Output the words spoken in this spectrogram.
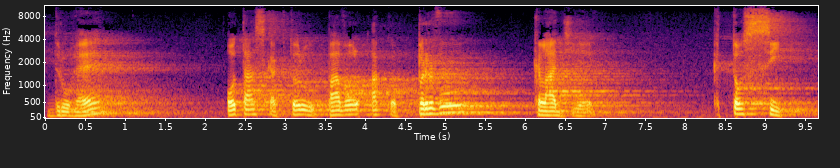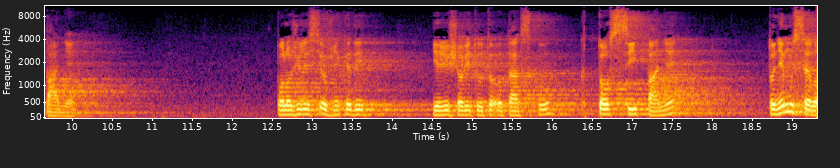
Druhé, otázka, ktorú Pavol ako prvú kladie. Kto si Pane. Položili ste už niekedy Ježišovi túto otázku? Kto si, Pane? To nemuselo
